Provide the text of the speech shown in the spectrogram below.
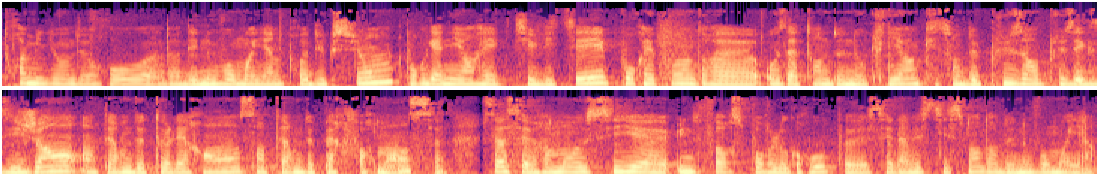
3 euh, millions d'euros euh, dans des nouveaux moyens de production pour gagner en réactivité, pour répondre euh, aux attentes de nos clients qui sont de plus en plus exigeants en termes de tolérance, en termes de performance. Ça, c'est vraiment aussi une force pour le groupe, c'est l'investissement dans de nouveaux moyens.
